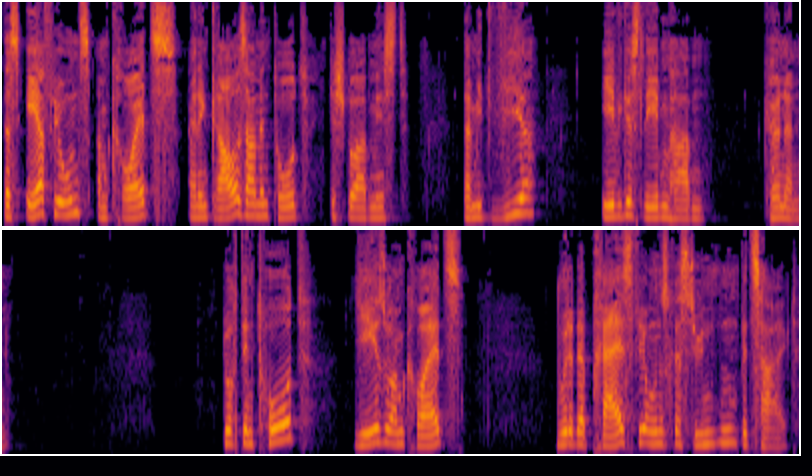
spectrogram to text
dass er für uns am Kreuz einen grausamen Tod gestorben ist, damit wir ewiges Leben haben können. Durch den Tod Jesu am Kreuz wurde der Preis für unsere Sünden bezahlt.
